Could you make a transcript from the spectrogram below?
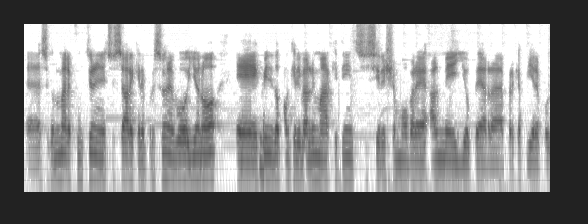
eh, secondo me, le funzioni necessarie che le persone vogliono e quindi dopo anche a livello di marketing ci si riesce a muovere al meglio per, per capire poi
